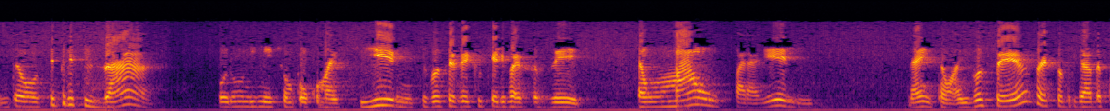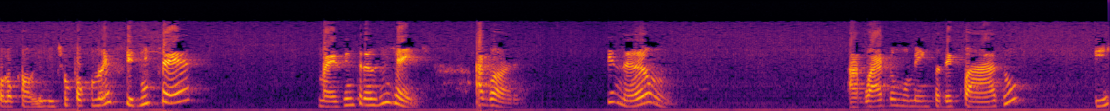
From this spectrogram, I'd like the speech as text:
Então, se precisar por um limite um pouco mais firme, se você vê que o que ele vai fazer é um mal para ele, né? Então, aí você vai ser obrigada a colocar um limite um pouco mais firme e ser mais intransigente. Agora, se não, aguarda um momento adequado e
